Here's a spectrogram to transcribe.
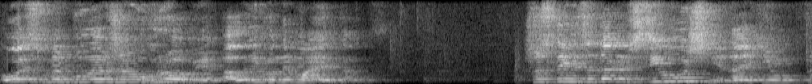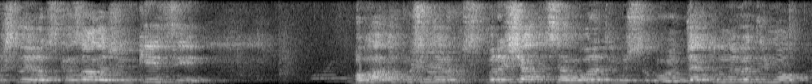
ось ми були вже у гробі, але його немає там. Що стається далі? Всі учні, да, які прийшли розказали жінки ці, багато почали сперечатися, говорити між собою. Дехто не витримав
